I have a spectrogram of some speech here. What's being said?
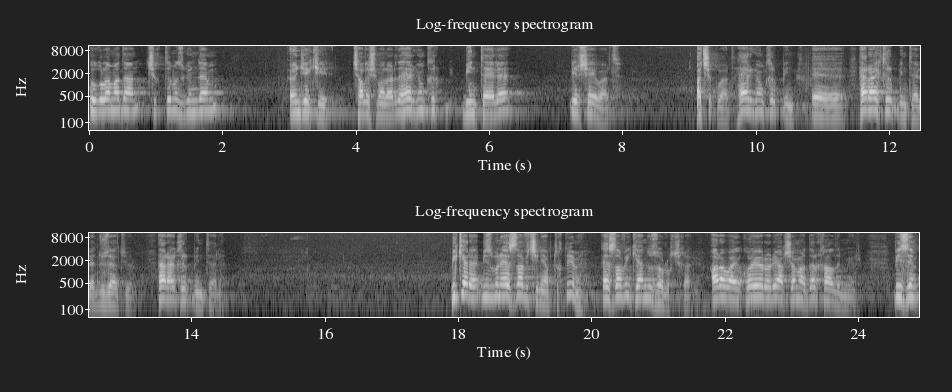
uygulamadan çıktığımız günden önceki çalışmalarda her gün 40 bin TL bir şey vardı. Açık vardı. Her gün 40 bin, e, her ay 40 bin TL düzeltiyorum. Her ay 40 bin TL. Bir kere biz bunu esnaf için yaptık değil mi? Esnafın kendi zorluk çıkarıyor. Arabayı koyuyor oraya akşama kadar kaldırmıyor. Bizim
